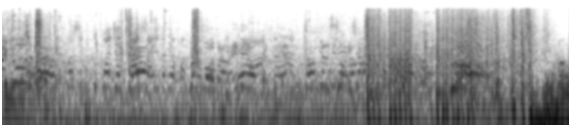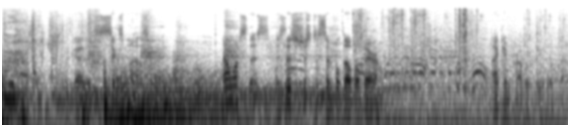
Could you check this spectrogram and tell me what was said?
Give me this back. The guy that's six miles away. Now what's this? Is this just a simple double barrel? I can probably deal with that.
